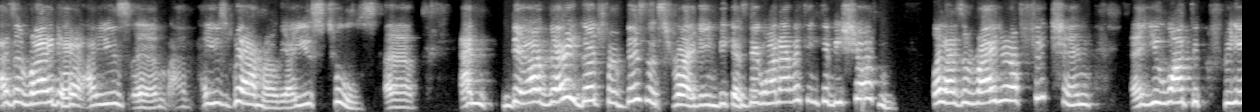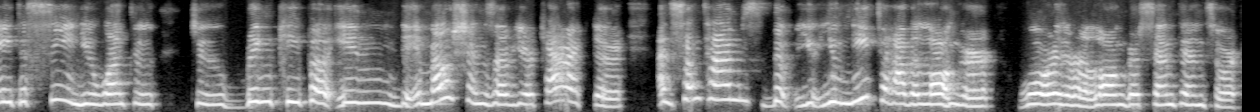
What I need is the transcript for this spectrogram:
as a writer i use um, I- i use grammarly i use tools uh, and they are very good for business writing because they want everything to be shortened but as a writer of fiction uh, you want to create a scene. You want to to bring people in the emotions of your character. And sometimes the, you, you need to have a longer word or a longer sentence or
